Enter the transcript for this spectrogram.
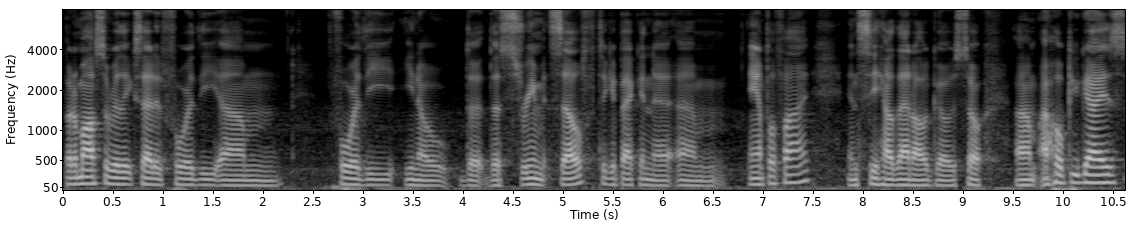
but I'm also really excited for the um, for the you know the the stream itself to get back into um, amplify and see how that all goes. So um, I hope you guys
